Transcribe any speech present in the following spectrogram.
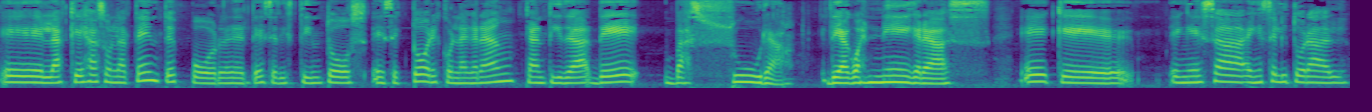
Eh, las quejas son latentes por eh, desde distintos eh, sectores con la gran cantidad de basura, de aguas negras, eh, que en esa en ese litoral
